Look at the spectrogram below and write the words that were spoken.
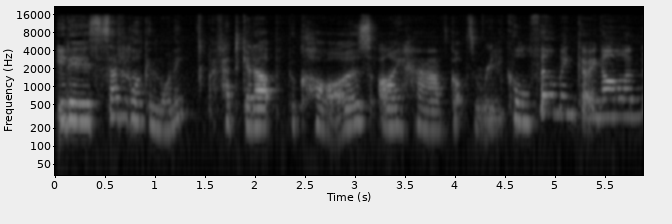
it is 7 o'clock in the morning. I've had to get up because I have got some really cool filming going on.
